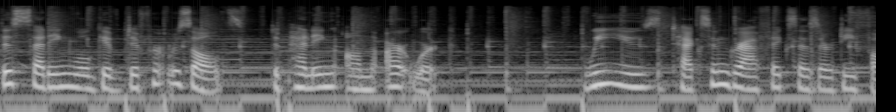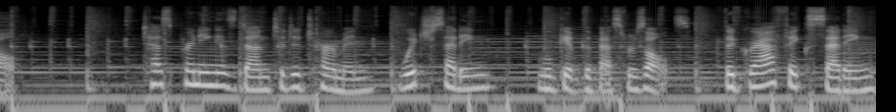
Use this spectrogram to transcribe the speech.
this setting will give different results depending on the artwork. We use text and graphics as our default. Test printing is done to determine which setting will give the best results. The graphics setting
